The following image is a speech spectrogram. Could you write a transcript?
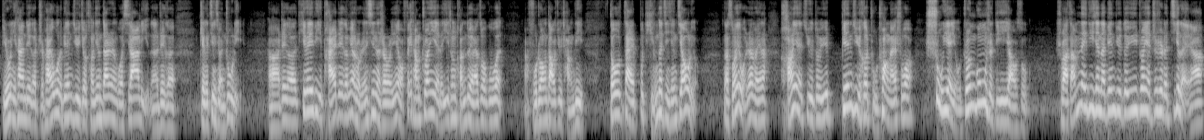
比如你看这个《纸牌屋》的编剧就曾经担任过希拉里的这个这个竞选助理。啊，这个 TVB 排这个妙手仁心的时候，也有非常专业的医生团队来做顾问，啊，服装、道具、场地都在不停的进行交流。那所以我认为呢，行业剧对于编剧和主创来说，术业有专攻是第一要素，是吧？咱们内地现在编剧对于专业知识的积累啊，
